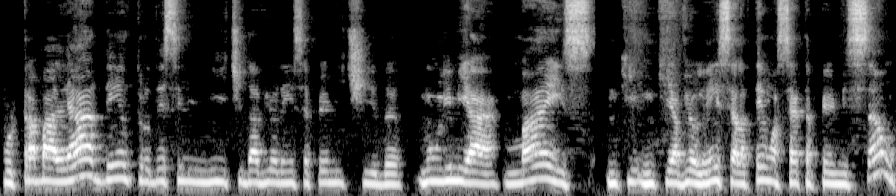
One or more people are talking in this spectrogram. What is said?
por trabalhar dentro desse limite da violência permitida, num limiar mais em que, em que a violência ela tem uma certa permissão,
